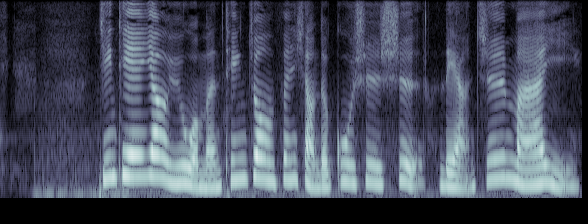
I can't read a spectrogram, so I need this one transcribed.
です。今天要与我们听众分享的故事是《两只蚂蚁》。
